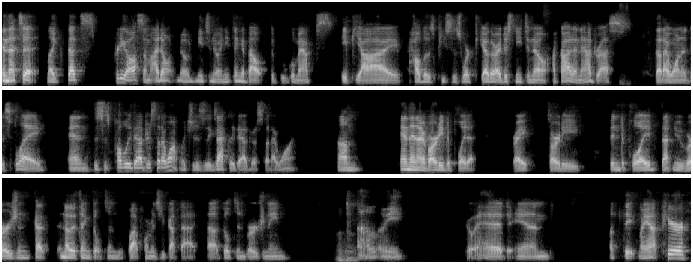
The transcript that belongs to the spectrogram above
And that's it. Like that's pretty awesome. I don't know need to know anything about the Google Maps API, how those pieces work together. I just need to know I've got an address that I want to display, and this is probably the address that I want, which is exactly the address that I want. Um, and then I've already deployed it, right? It's already been deployed, that new version. Got another thing built in the platform is you've got that uh, built-in versioning. Mhm. Uh, let me go ahead and update my app here.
